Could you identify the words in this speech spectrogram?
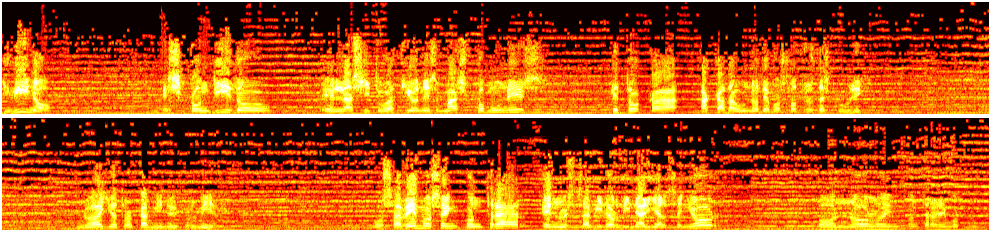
divino, escondido en las situaciones más comunes que toca a cada uno de vosotros descubrir. No hay otro camino, hijos míos o sabemos encontrar en nuestra vida ordinaria al Señor o no lo encontraremos nunca.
